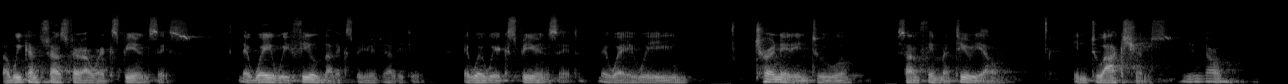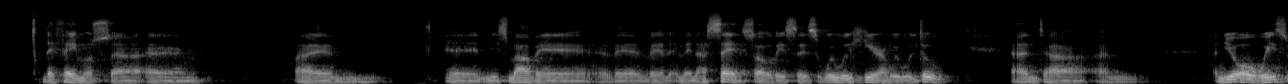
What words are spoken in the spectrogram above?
but we can transfer our experiences, the way we feel that spirituality, the way we experience it, the way we turn it into something material, into actions, you know. The famous uh, um, um, Nishma V'Naaseh. So this is we will hear and we will do, and uh, and and you always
